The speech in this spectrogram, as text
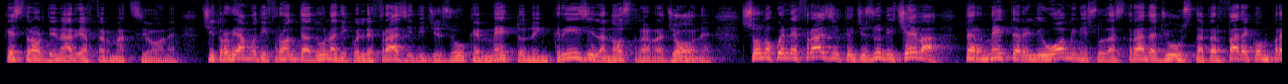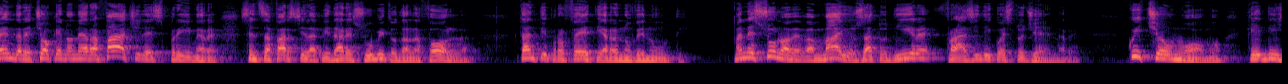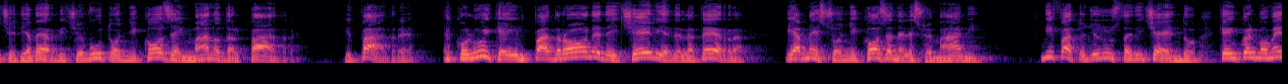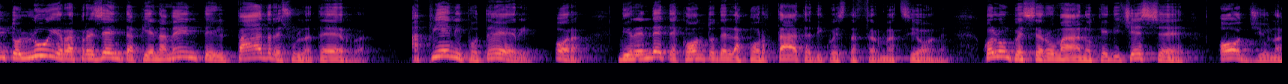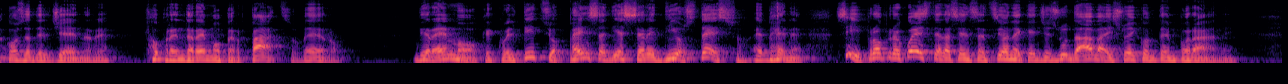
Che straordinaria affermazione. Ci troviamo di fronte ad una di quelle frasi di Gesù che mettono in crisi la nostra ragione. Sono quelle frasi che Gesù diceva per mettere gli uomini sulla strada giusta, per fare comprendere ciò che non era facile esprimere, senza farsi lapidare subito dalla folla. Tanti profeti erano venuti, ma nessuno aveva mai osato dire frasi di questo genere. Qui c'è un uomo che dice di aver ricevuto ogni cosa in mano dal Padre. Il Padre è colui che è il padrone dei cieli e della terra e ha messo ogni cosa nelle sue mani. Di fatto Gesù sta dicendo che in quel momento lui rappresenta pienamente il Padre sulla terra, ha pieni poteri. Ora, vi rendete conto della portata di questa affermazione? Qualunque essere umano che dicesse oggi una cosa del genere, lo prenderemmo per pazzo, vero? Diremmo che quel tizio pensa di essere Dio stesso. Ebbene, sì, proprio questa è la sensazione che Gesù dava ai suoi contemporanei.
